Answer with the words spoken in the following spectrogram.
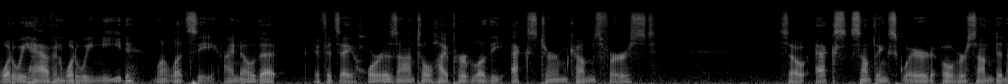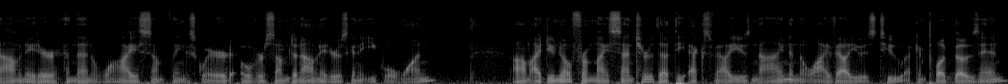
what do we have and what do we need? Well, let's see. I know that if it's a horizontal hyperbola, the x term comes first. So x something squared over some denominator, and then y something squared over some denominator is going to equal 1. Um, I do know from my center that the x value is 9 and the y value is 2. I can plug those in.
